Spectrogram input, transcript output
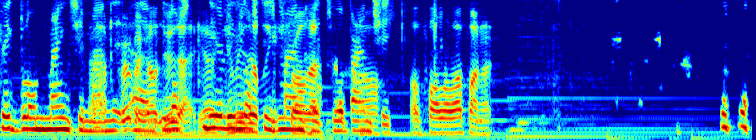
big blonde mountain man that perfect, uh, lost, that, yeah. nearly Give me the lost his links for all manhood to a banshee. I'll, I'll follow up on it.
